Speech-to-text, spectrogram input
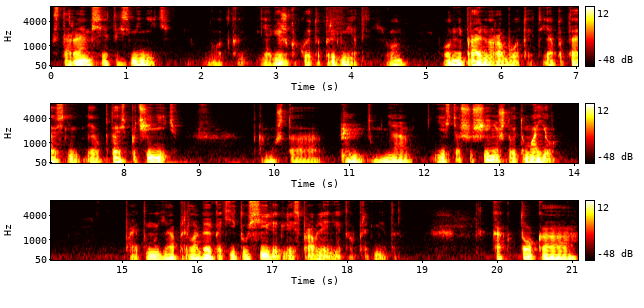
стараемся это изменить. Ну вот я вижу какой-то предмет, и он, он неправильно работает. Я пытаюсь с ним, я его пытаюсь починить, потому что у меня есть ощущение, что это мое. Поэтому я прилагаю какие-то усилия для исправления этого предмета. Как только,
